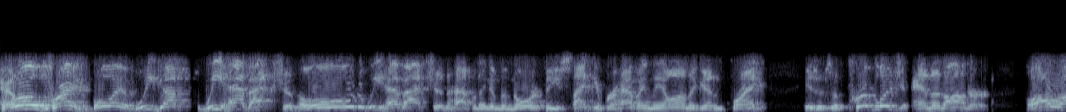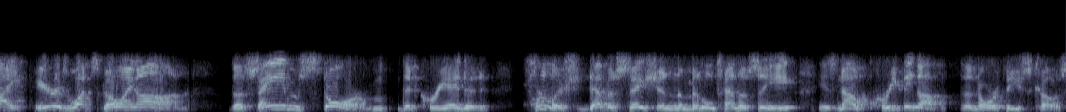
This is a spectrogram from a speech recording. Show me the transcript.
Hello, Frank. Boy, have we got we have action. Oh, do we have action happening in the Northeast? Thank you for having me on again, Frank. It is a privilege and an honor. All right, here's what's going on. The same storm that created hellish devastation in Middle Tennessee is now creeping up the Northeast coast.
